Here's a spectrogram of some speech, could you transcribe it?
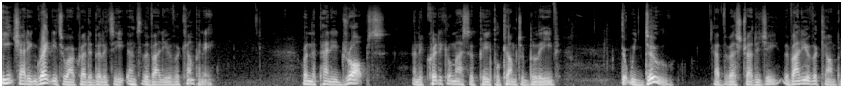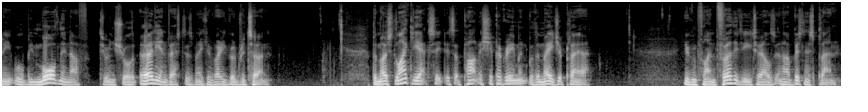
each adding greatly to our credibility and to the value of the company. When the penny drops and a critical mass of people come to believe that we do have the best strategy, the value of the company will be more than enough to ensure that early investors make a very good return. The most likely exit is a partnership agreement with a major player. You can find further details in our business plan.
